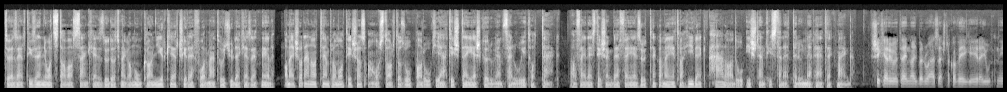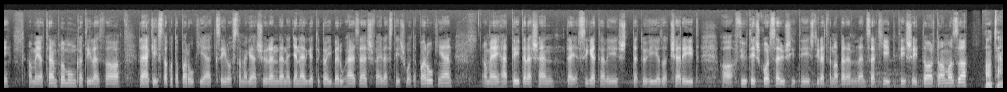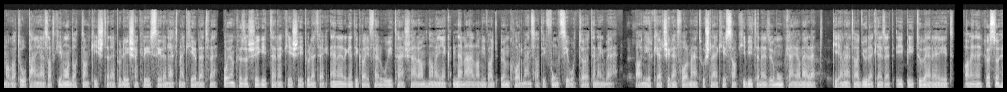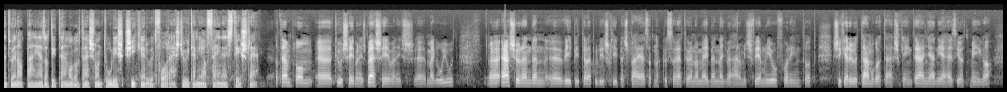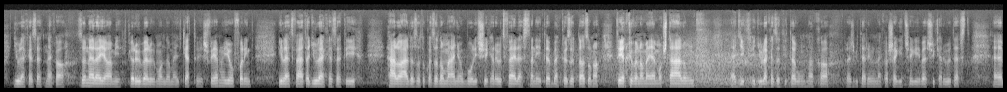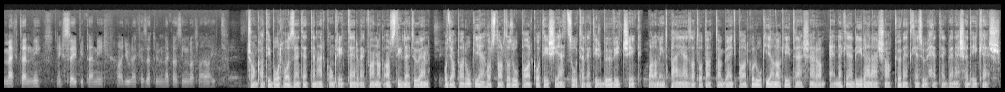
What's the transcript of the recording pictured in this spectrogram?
2018 tavasszán kezdődött meg a munka a Nyírkercsi Református gyülekezetnél, amely során a templomot és az ahhoz tartozó parókiát is teljes körülön felújították. A fejlesztések befejeződtek, amelyet a hívek hálaadó Isten tisztelettel ünnepeltek meg sikerült egy nagy beruházásnak a végére jutni, amely a templomunkat, illetve a lelkésztakot, a parókiát célozta meg első renden. Egy energetikai beruházás, fejlesztés volt a parókián, amely hát tételesen teljes szigetelést, tetőhíjazat cserét, a fűtéskorszerűsítést, illetve naperemrendszer kiépítését tartalmazza. A támogató pályázat kimondottan kis települések részére lett meghirdetve, olyan közösségi terek és épületek energetikai felújítására, amelyek nem állami vagy önkormányzati funkciót töltenek be. A Nyírkercsi Református Lelkészak kivitelező munkája mellett kiemelte a gyülekezet építő erejét, amelynek köszönhetően a pályázati támogatáson túl is sikerült forrást gyűjteni a fejlesztésre. A templom eh, külsejében és belsejében is eh, megújult, Első renden VP település képes pályázatnak köszönhetően, amelyben 43,5 millió forintot sikerült támogatásként elnyerni, ehhez jött még a gyülekezetnek a önereje, ami körülbelül mondom egy 2,5 millió forint, illetve hát a gyülekezeti hálaáldozatok az adományokból is sikerült fejleszteni többek között azon a térkövön, amelyen most állunk, egyik gyülekezeti tagunknak, a presbiterünknek a segítségével sikerült ezt e, megtenni és szépíteni a gyülekezetünknek az ingatlanait. Csonka Tibor hozzátette, már konkrét tervek vannak azt illetően, hogy a parókiához tartozó parkot és játszóteret is bővítsék, valamint pályázatot adtak be egy parkoló kialakítására, ennek elbírálása a következő hetekben esedékes.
